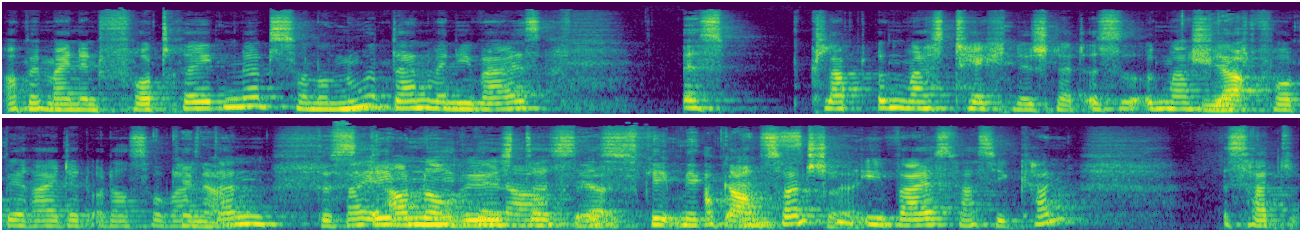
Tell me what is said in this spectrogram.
auch bei meinen Vorträgen nicht, sondern nur dann, wenn ich weiß, es klappt irgendwas technisch nicht, ist irgendwas schlecht Ja. vorbereitet oder sowas, Genau. dann Das war ich auch nervös. genau. Das Ja, ist, es geht mir aber ganz ansonsten, gleich. ich weiß, was ich kann. Es hat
